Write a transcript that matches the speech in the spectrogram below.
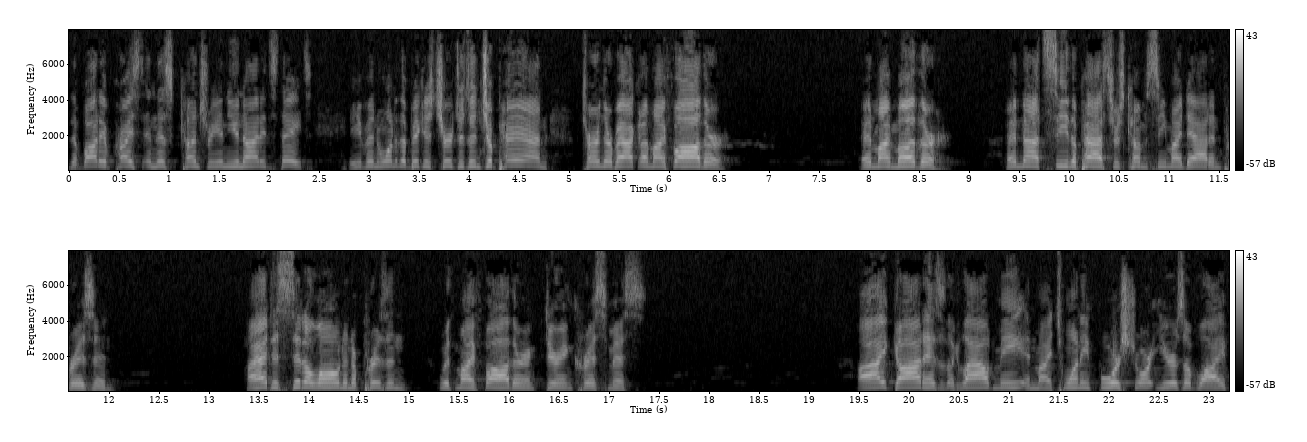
the body of Christ in this country, in the United States, even one of the biggest churches in Japan, turn their back on my father and my mother and not see the pastors come see my dad in prison. I had to sit alone in a prison with my father during Christmas. I, God has allowed me in my 24 short years of life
